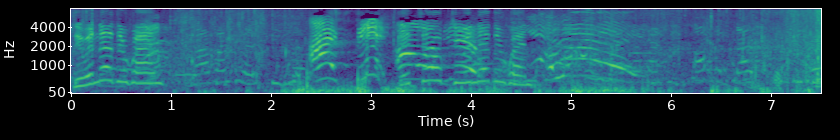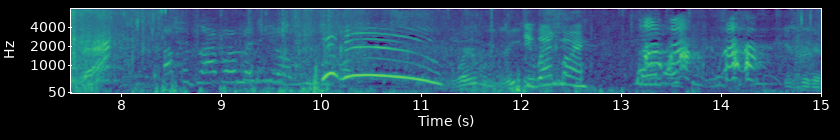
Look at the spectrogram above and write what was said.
Do another one. I bit. Good job. Do another one. Back? Woohoo! Where are we leaving? Do one more. Is it a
